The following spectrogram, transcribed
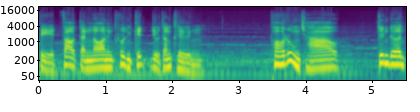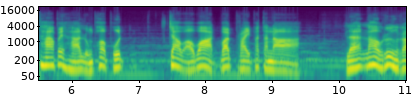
ปีดเฝ้าแต่นอนครุ่นคิดอยู่ทั้งคืน พอรุ่งเช้าจึงเดินทางไปหาหลวงพ่อพุธเจ้าอาวาสวัดไพรพัฒนา และเล่าเรื่องร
